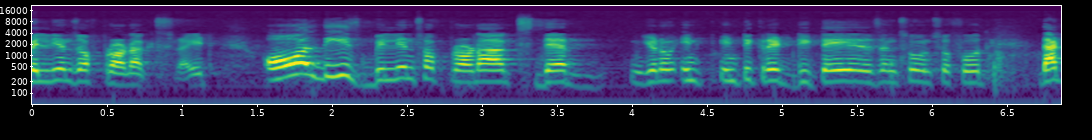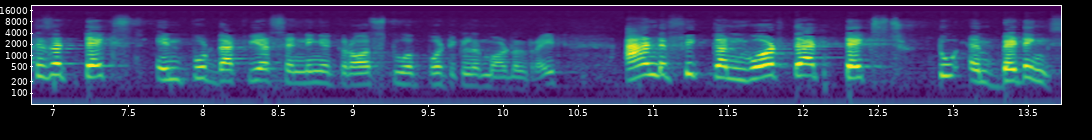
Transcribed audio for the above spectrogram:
billions of products, right? All these billions of products, their you know, in, integrate details and so on and so forth. That is a text input that we are sending across to a particular model, right? And if we convert that text to embeddings,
